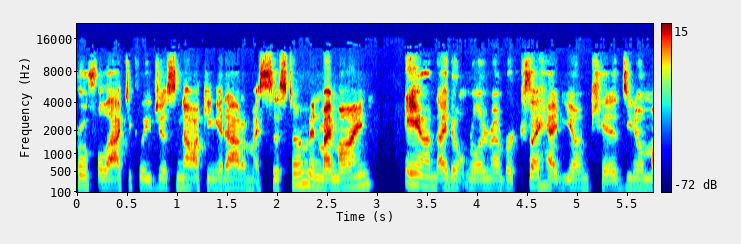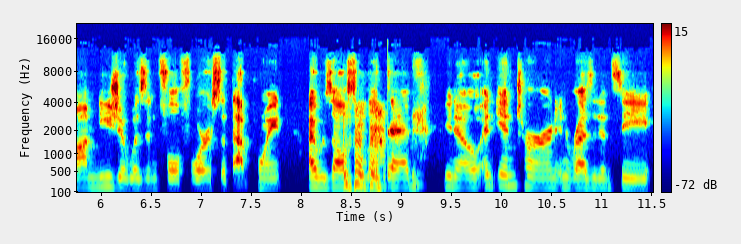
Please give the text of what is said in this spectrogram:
prophylactically just knocking it out of my system in my mind. And I don't really remember because I had young kids. You know, momnesia was in full force at that point. I was also, like said, you know, an intern in residency.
